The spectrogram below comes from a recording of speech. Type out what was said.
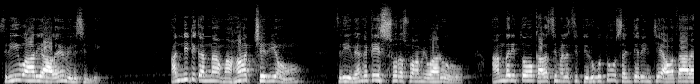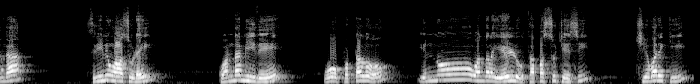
శ్రీవారి ఆలయం వెలిసింది. అన్నిటికన్నా మహాశ్చర్యం శ్రీ వెంకటేశ్వర స్వామి వారు అందరితో కలిసిమెలిసి తిరుగుతూ సంచరించే అవతారంగా శ్రీనివాసుడై కొండ మీదే ఓ పుట్టలో ఎన్నో వందల ఏళ్ళు తపస్సు చేసి చివరికి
